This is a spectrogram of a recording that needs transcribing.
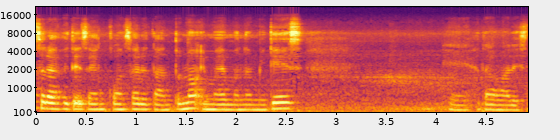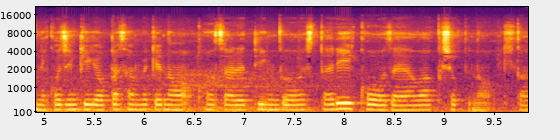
ますライフデザインコンサルタントの今井まなみです、えー、普段はですね個人起業家さん向けのコンサルティングをしたり講座やワークショップの企画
